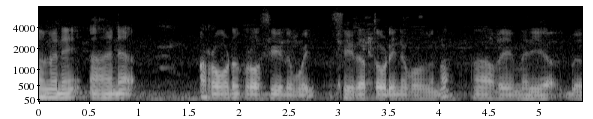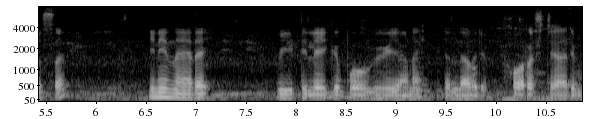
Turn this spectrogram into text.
അങ്ങനെ ആന റോഡ് ക്രോസ് ചെയ്ത് പോയി. സീതത്തോടിന് പോകുന്ന ആവേ മരിയ ബസ്. ഇനി നേരെ വീട്ടിലേക്ക് പോകുകയാണ് എല്ലാവരും. ഫോറസ്റ്റ് ഫോറസ്റ്റുകാരും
